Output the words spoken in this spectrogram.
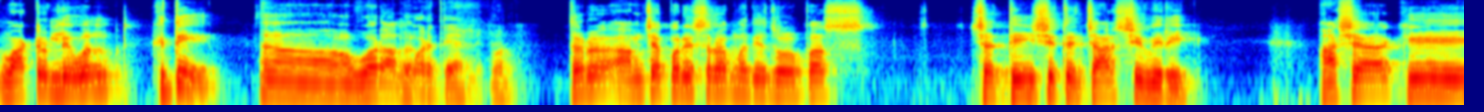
वॉटर लेवल किती वर आलं. तर आमच्या परिसरामध्ये जवळपास तीनशे ते चारशे विहिरी. अशा की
